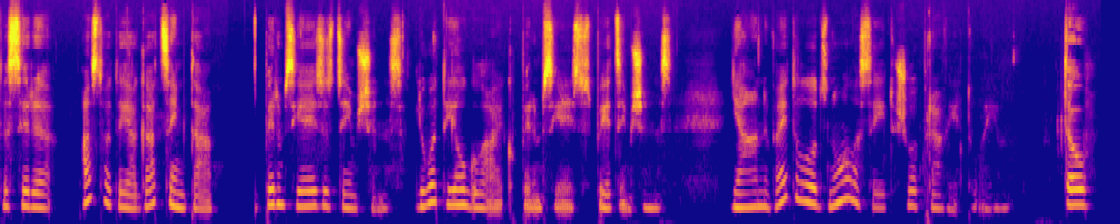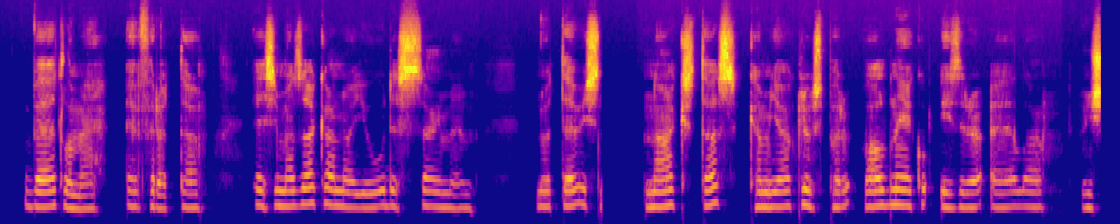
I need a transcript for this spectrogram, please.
tas ir 8. gadsimtā pirms Jēzus dzimšanas, ļoti ilgu laiku pirms Jēzus piedzimšanas. Jāni, vai tu lūdzu nolasītu šo pravietojumu? Tu, Bētlemē, Efratā, esi mazākā no jūdas saimēm. No tevis nāks tas, kam jākļūst par valdnieku Izraēlā. Viņš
